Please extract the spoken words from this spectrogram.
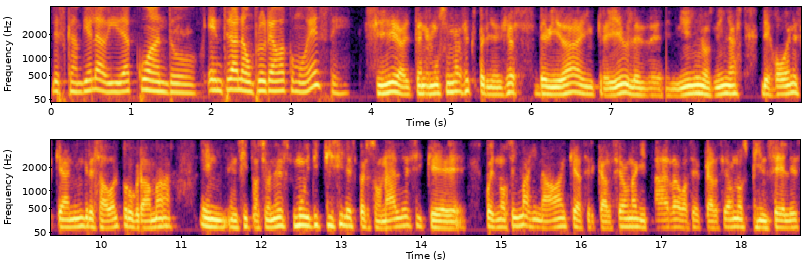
les cambia la vida cuando entran a un programa como este. Sí, ahí tenemos unas experiencias de vida increíbles de niños, niñas, de jóvenes que han ingresado al programa en, situaciones muy difíciles personales y que pues no se imaginaban que acercarse a una guitarra o acercarse a unos pinceles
